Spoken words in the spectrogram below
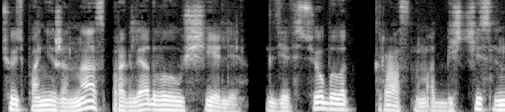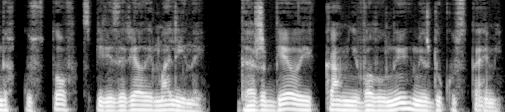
Чуть пониже нас проглядывало ущелье, где все было красным от бесчисленных кустов с перезрелой малиной. Даже белые камни-валуны между кустами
